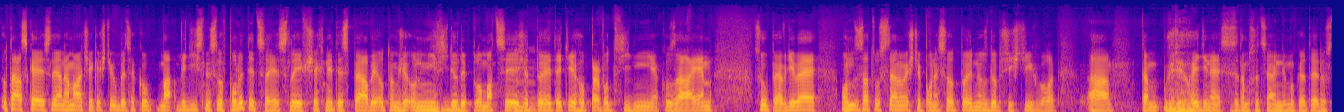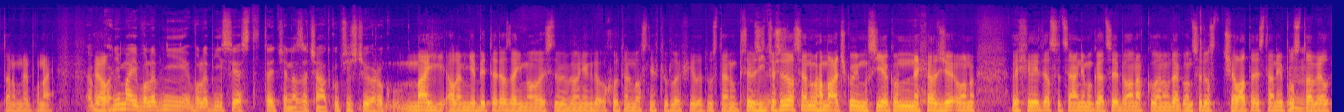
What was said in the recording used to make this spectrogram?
otázka je, jestli Jan Hamáček ještě vůbec jako má, vidí smysl v politice, jestli všechny ty zprávy o tom, že on míří do diplomacie, mm. že to je teď jeho prvotřídní jako zájem, jsou pravdivé. On za tu stranu ještě ponese odpovědnost do příštích voleb. A tam už jde o jediné, jestli se tam sociální demokraté dostanou nebo ne. Jo. Oni mají volební, volební sjezd teď na začátku příštího roku. Mají, ale mě by teda zajímalo, jestli by byl někdo ochoten vlastně v tuhle chvíli tu stranu převzít. Což se zase Janu Hamáčkovi musí jako nechat, že on ve chvíli ta sociální demokracie byla na kolenu, tak on se do čela té strany postavil mm.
